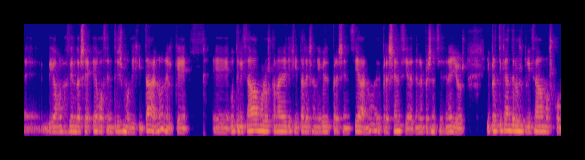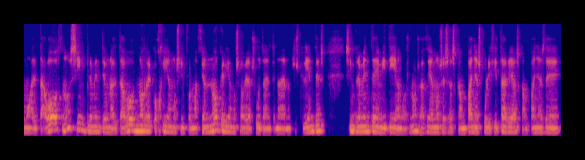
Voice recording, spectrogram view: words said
eh, digamos, haciendo ese egocentrismo digital, ¿no? en el que utilizábamos los canales digitales a nivel presencial, de presencia, de tener presencia en ellos, y prácticamente los utilizábamos como altavoz, ¿no? simplemente un altavoz, no recogíamos información, no queríamos saber absolutamente nada de nuestros clientes, simplemente emitíamos, ¿no? hacíamos esas campañas publicitarias, campañas de,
